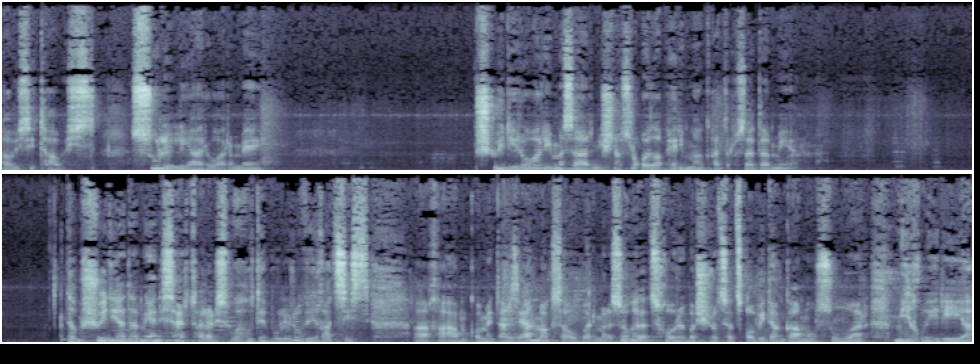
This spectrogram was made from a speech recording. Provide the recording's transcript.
თავისი თავის. სულელი არ ვარ მე შვიდი რო არ იმას არ ნიშნავს რომ ყველაფერი მაკადროს ადამიანმა და შვიდი ადამიანი საერთოდ არ არის ვალდებული რომ ვიღაცის ხა ამ კომენტარზე არ მაქვს საუბარი, მაგრამ ზოგადად ცხოვრებაში როცა წყობიდან გამოსულ ვარ, მიყვირია,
